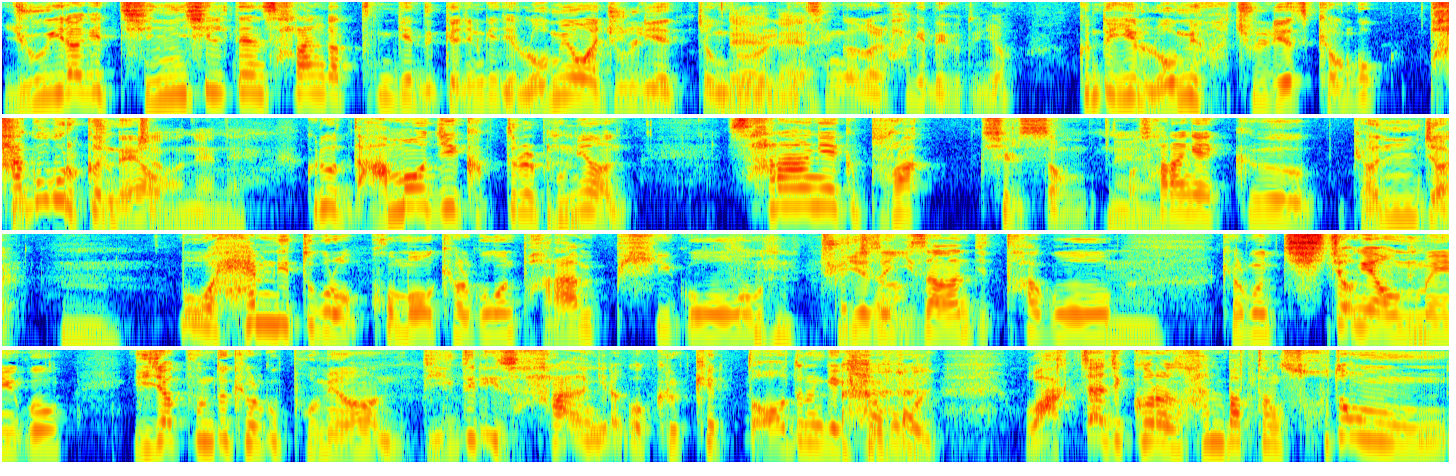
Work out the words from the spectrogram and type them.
유일하게 진실된 사랑 같은 게 느껴지는 게 이제 로미오와 줄리엣 정도를 네, 이제 네. 생각을 하게 되거든요. 근데 이 로미오와 줄리엣 결국 파국으로 끝내요. 그리고 나머지 극들을 보면 사랑의 그 불확실성, 뭐 네. 사랑의 그 변절, 음. 뭐 햄릿도 그렇고 뭐 결국은 바람 피고 뒤에서. 이상한 짓 하고 음. 결국은 치정에 얽매이고 이 작품도 결국 보면 니들이 사랑이라고 그렇게 떠드는 게 결국은 왁자지껄한 한바탕 소동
